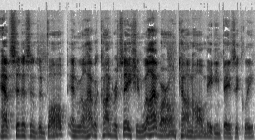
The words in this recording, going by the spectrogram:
have citizens involved, and we'll have a conversation. We'll have our own town hall meeting, basically.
